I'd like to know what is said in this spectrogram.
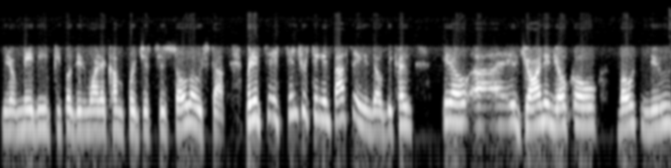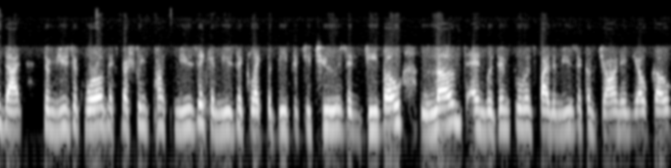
you know maybe people didn't want to come for just his solo stuff. But it's it's interesting and fascinating though because you know, uh, John and Yoko both knew that the music world, especially punk music and music like the B 52s and Devo, loved and was influenced by the music of John and Yoko.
